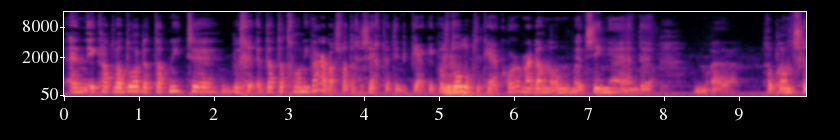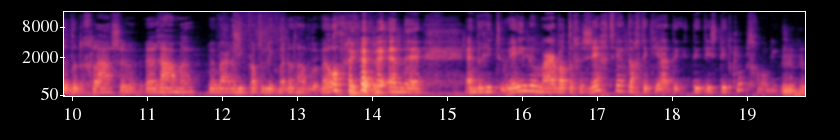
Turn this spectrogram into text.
En ik had wel door dat dat, niet, eh, dat dat gewoon niet waar was wat er gezegd werd in de kerk. Ik was Mhm. dol op de kerk hoor, maar dan om het zingen en de eh gebrandschilderde glazen eh, ramen. We waren niet katholiek, maar dat hadden we wel. en, eh, en de rituelen. Maar wat er gezegd werd, dacht ik, ja, dit, dit, is, dit klopt gewoon niet. Mhm.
